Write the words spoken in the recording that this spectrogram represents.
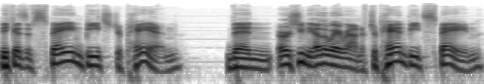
Because if Spain beats Japan, then or excuse me, the other way around. If Japan beats Spain,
